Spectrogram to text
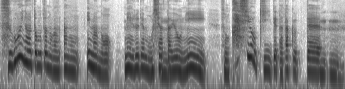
すごいなと思ったのがあの今のメールでもおっしゃったように、その歌詞を聞いて叩くって、うんうん。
